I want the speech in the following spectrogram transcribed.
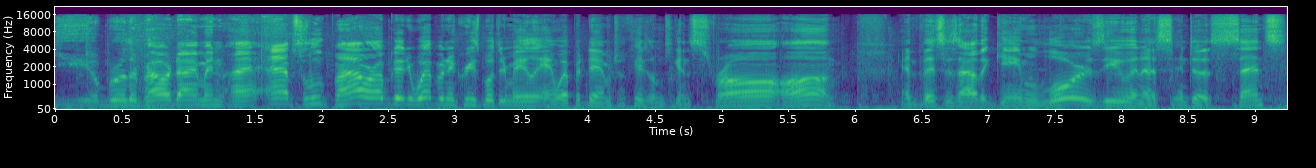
Yeah, brother, power diamond. Uh, absolute power. Upgrade your weapon, increase both your melee and weapon damage. Okay, so I'm just getting strong. And this is how the game lures you in a, into a sense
